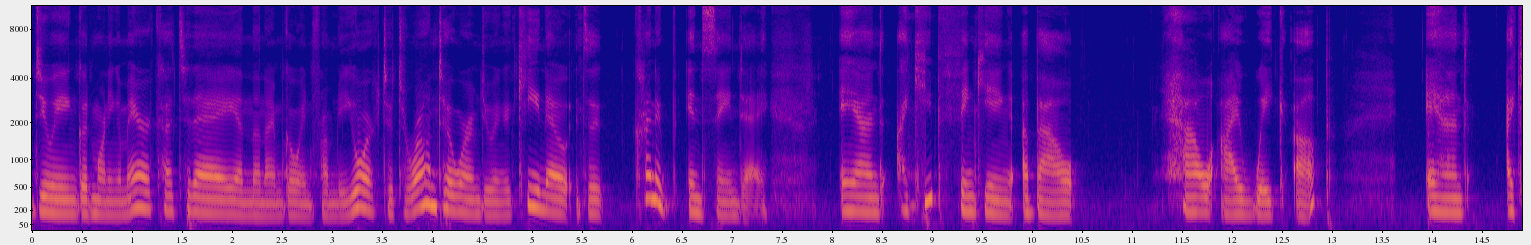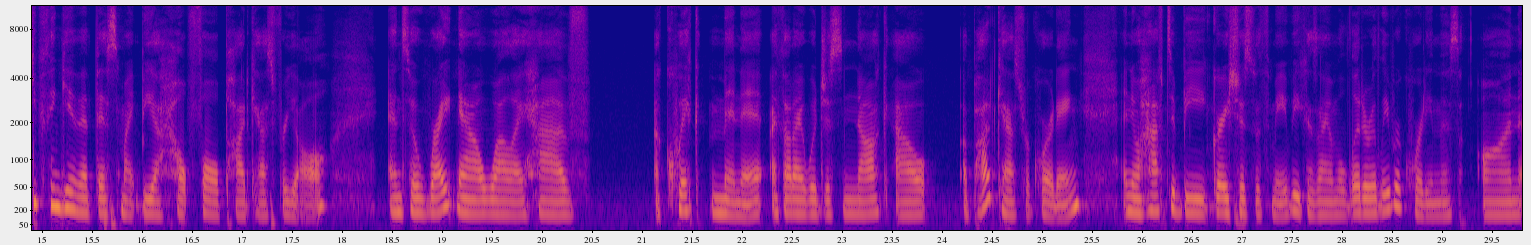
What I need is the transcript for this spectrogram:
doing Good Morning America today, and then I'm going from New York to Toronto where I'm doing a keynote. It's a kind of insane day. And I keep thinking about how I wake up. And I keep thinking that this might be a helpful podcast for y'all. And so, right now, while I have a quick minute, I thought I would just knock out a podcast recording, and you'll have to be gracious with me because I am literally recording this on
